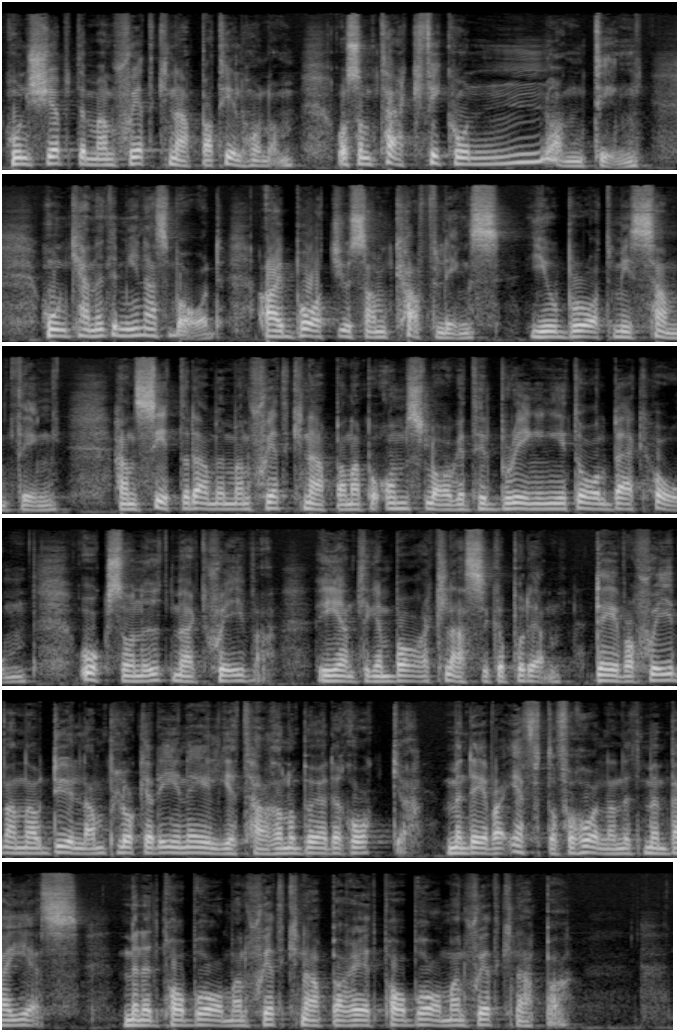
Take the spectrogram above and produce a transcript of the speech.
Hon köpte manschettknappar till honom och som tack fick hon någonting. Hon kan inte minnas vad. I bought you some cufflinks. You brought me something. Han sitter där med manschettknapparna på omslaget till Bringing it all back home. Också en utmärkt skiva. Egentligen bara klassiker på den. Det var skivan när Dylan plockade in elgitarren och började rocka. Men det var efter förhållandet med Baez. Men ett par bra manschettknappar är ett par bra manschettknappar.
